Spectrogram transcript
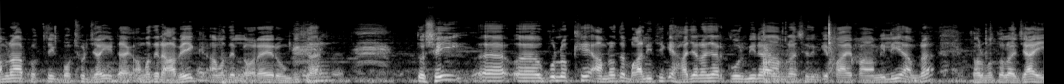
আমরা প্রত্যেক বছর যাই, এটা আমাদের আবেগ, আমাদের লড়াইয়ের অঙ্গীকার। তো সেই উপলক্ষে আমরা তো বালি থেকে হাজার হাজার কর্মীরা আমরা সেদিনকে পায়ে পা মিলিয়ে আমরা ধর্মতলায় যাই।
